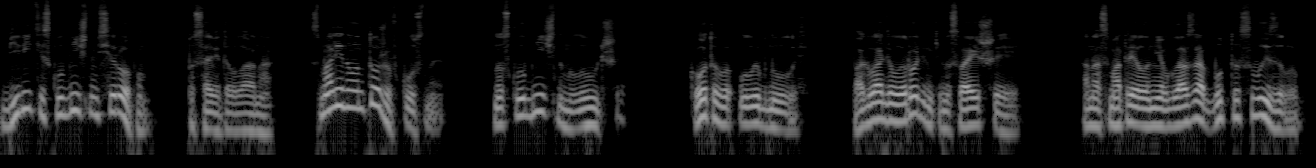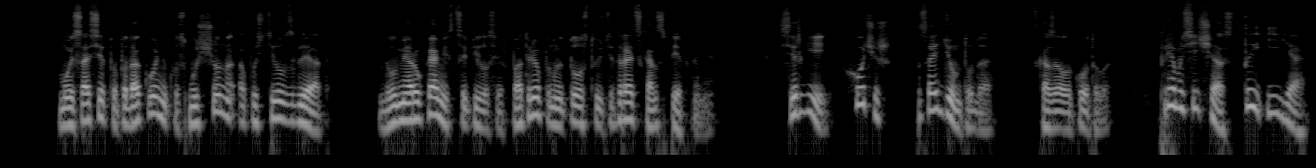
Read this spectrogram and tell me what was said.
«Берите с клубничным сиропом», — посоветовала она. «С малиновым тоже вкусное, но с клубничным лучше». Котова улыбнулась, погладила родинки на своей шее. Она смотрела мне в глаза, будто с вызовом. Мой сосед по подоконнику смущенно опустил взгляд. Двумя руками вцепился в потрепанную толстую тетрадь с конспектами. — Сергей, хочешь, зайдем туда? — сказала Котова. — Прямо сейчас, ты и я.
